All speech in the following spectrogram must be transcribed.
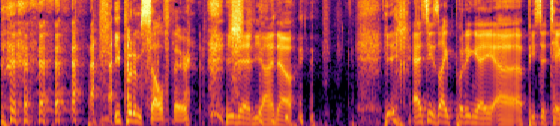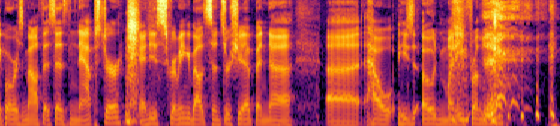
he put himself there. He did. Yeah, I know. As he's like putting a uh, a piece of tape over his mouth that says Napster, and he's screaming about censorship and uh, uh, how he's owed money from them.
